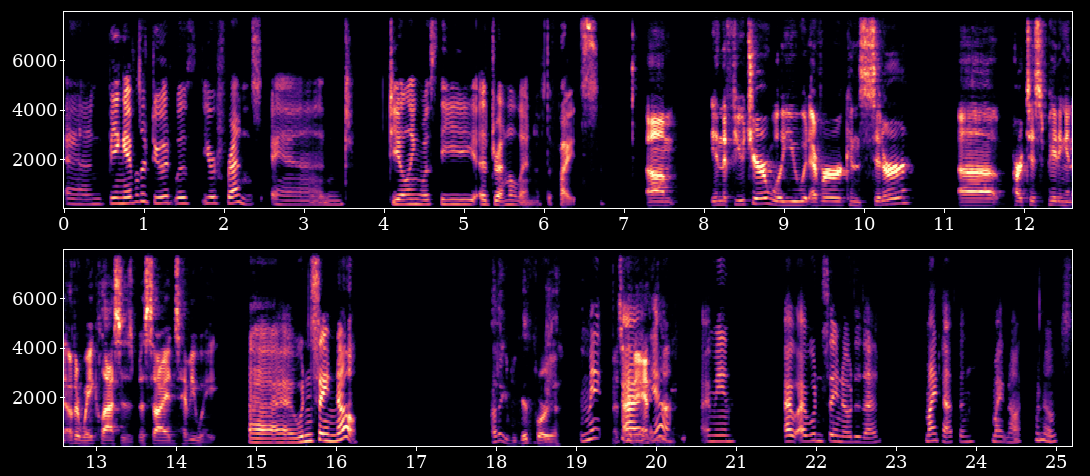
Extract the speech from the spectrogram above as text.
and being able to do it with your friends and dealing with the adrenaline of the fights. Um, in the future, will you would ever consider uh, participating in other weight classes besides heavyweight? I wouldn't say no. I think it'd be good for you. May- That's a good I- answer. Yeah, I mean, I I wouldn't say no to that. Might happen, might not. Who knows?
